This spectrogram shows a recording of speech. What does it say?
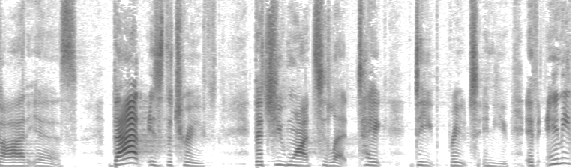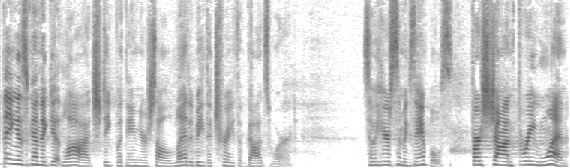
God is. That is the truth that you want to let take deep root in you. If anything is going to get lodged deep within your soul, let it be the truth of God's word. So here's some examples. 1 John 3 1.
